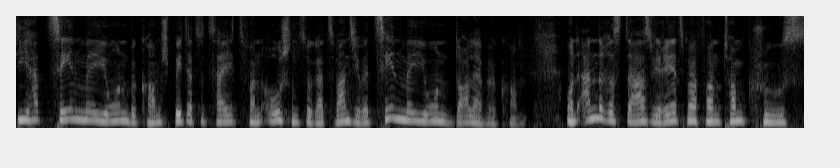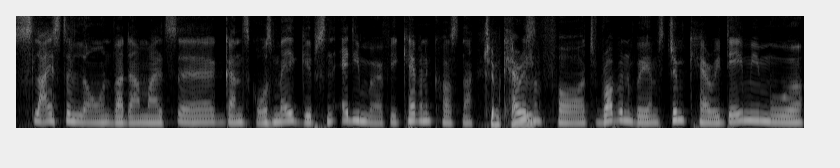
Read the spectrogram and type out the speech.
die hat 10 Millionen bekommen, später zur Zeit von Ocean sogar 20, aber 10 Millionen Dollar bekommen. Und andere Stars, wir reden jetzt mal von Tom Cruise, Sly Stallone war damals äh, ganz groß, Mel Gibson, Eddie Murphy, Kevin Costner, Jim Carrey. Harrison Ford, Robin Williams, Jim Carrey, Demi Moore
